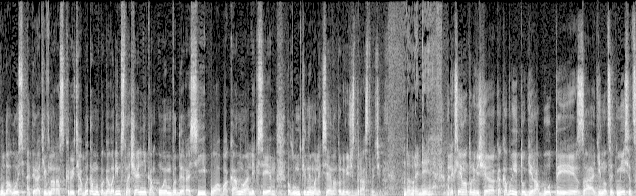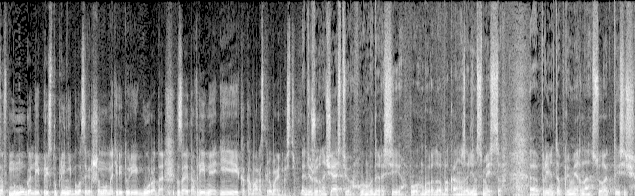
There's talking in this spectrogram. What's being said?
удалось оперативно раскрыть? Об этом мы поговорим с начальником УМВД России по Абакану Алексеем Лункиным. Алексей Анатольевич, здравствуйте. Добрый день. Алексей Анатольевич, каковы итоги работы за 11 месяцев? Много ли преступлений было совершено на территории города? За это время и какова раскрываемость? Дежурной частью в МВД России по городу Абакану за 11 месяцев э, принято примерно 40 тысяч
